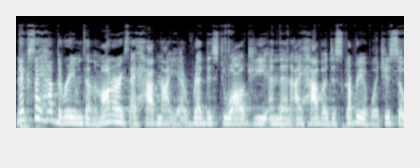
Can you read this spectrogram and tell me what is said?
Next, I have The Ravens and the Monarchs. I have not yet read this duology, and then I have A Discovery of Witches. So,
